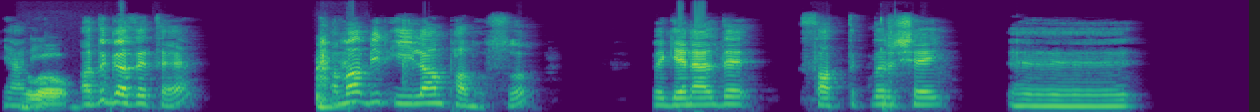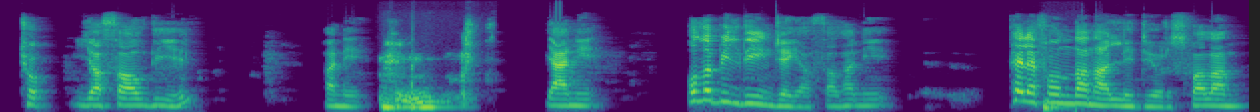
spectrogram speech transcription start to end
Yani wow. adı gazete ama bir ilan panosu ve genelde sattıkları şey ee, çok yasal değil. Hani yani olabildiğince yasal. Hani telefondan hallediyoruz falan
